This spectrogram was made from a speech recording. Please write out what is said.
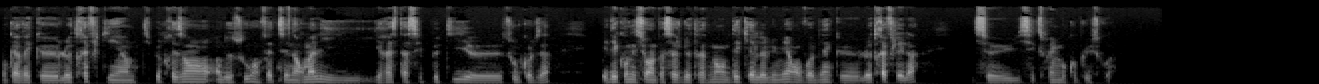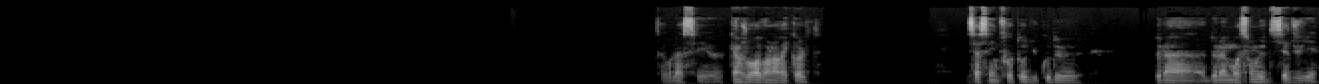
donc avec euh, le trèfle qui est un petit peu présent en dessous. En fait, c'est normal, il, reste assez petit euh, sous le colza. Et dès qu'on est sur un passage de traitement, dès qu'il y a de la lumière, on voit bien que le trèfle est là. Il s'exprime beaucoup plus. quoi. Voilà, c'est 15 jours avant la récolte. Et ça, c'est une photo du coup de, de, la, de la moisson le 17 juillet.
